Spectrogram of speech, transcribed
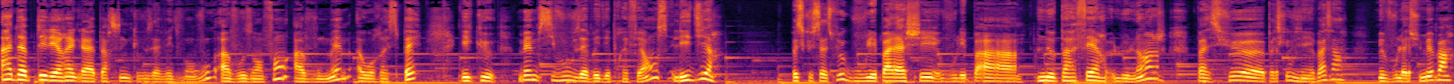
Adaptez les règles à la personne que vous avez devant vous, à vos enfants, à vous-même, au respect et que même si vous, vous avez des préférences, les dire. Parce que ça se peut que vous voulez pas lâcher, vous voulez pas ne pas faire le linge parce que euh, parce que vous n'aimez pas ça, mais vous l'assumez pas.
